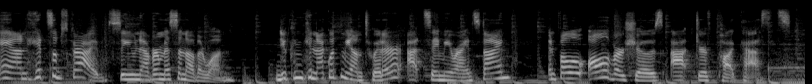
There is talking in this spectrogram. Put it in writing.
And hit subscribe so you never miss another one. You can connect with me on Twitter at Sammy Reinstein and follow all of our shows at Drift Podcasts.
